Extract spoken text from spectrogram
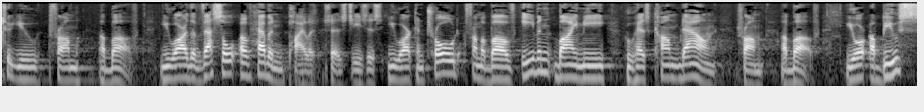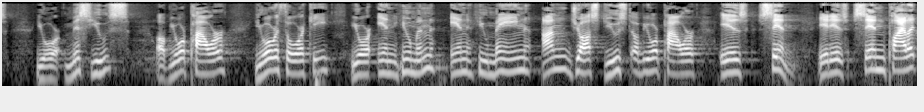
to you from above. You are the vessel of heaven, Pilate, says Jesus. You are controlled from above, even by me who has come down from above. Your abuse, your misuse of your power, your authority, your inhuman, inhumane, unjust use of your power is sin. It is sin, Pilate,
